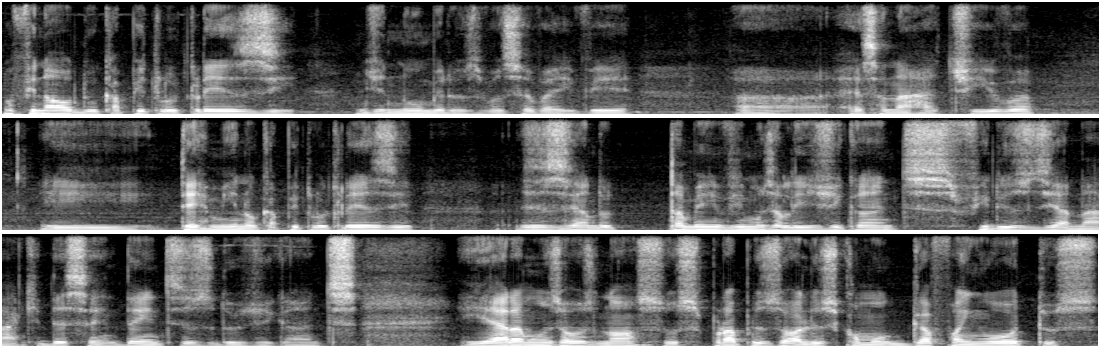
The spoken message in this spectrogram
No final do capítulo 13 de Números, você vai ver uh, essa narrativa e termina o capítulo 13 dizendo: Também vimos ali gigantes, filhos de Anak, descendentes dos gigantes, e éramos aos nossos próprios olhos como gafanhotos,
